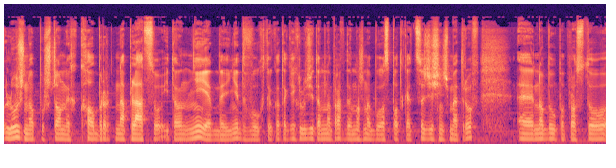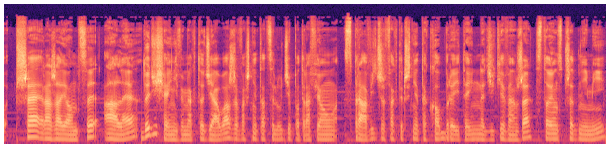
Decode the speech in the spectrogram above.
luźno puszczonych kobr na placu i to nie jednej, nie dwóch, tylko takich ludzi tam naprawdę można było spotkać co 10 metrów, no był po prostu przerażający, ale do dzisiaj nie wiem jak to działa, że właśnie tacy ludzie potrafią sprawić, że faktycznie te kobry i te inne dzikie węże, stojąc przed nimi,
